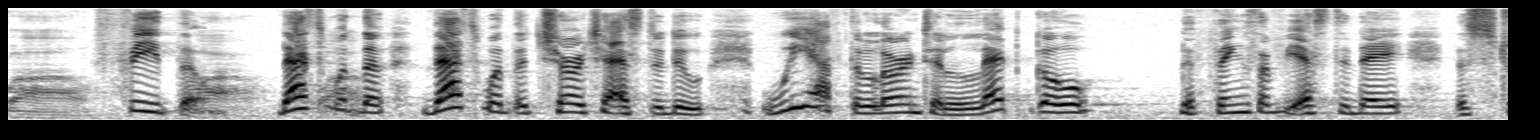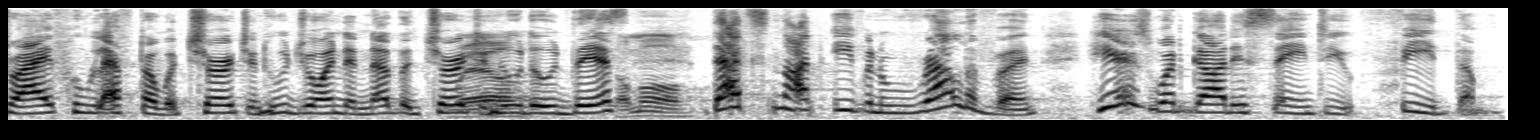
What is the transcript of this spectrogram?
Wow. Feed them. Wow. That's wow. what the that's what the church has to do. We have to learn to let go the things of yesterday, the strife, who left our church and who joined another church well, and who do this. Come That's not even relevant. Here's what God is saying to you feed them.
